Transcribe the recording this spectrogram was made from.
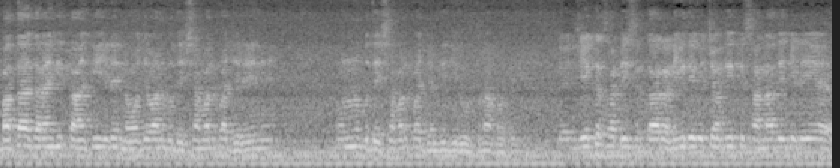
ਵਾਧਾ ਕਰਾਂਗੇ ਤਾਂ ਕਿ ਜਿਹੜੇ ਨੌਜਵਾਨ ਵਿਦੇਸ਼ਾਂ ਵੱਲ ਭੱਜ ਰਹੇ ਨੇ, ਉਹਨਾਂ ਨੂੰ ਵਿਦੇਸ਼ਾਂ ਵੱਲ ਭੱਜਣ ਦੀ ਜ਼ਰੂਰਤ ਨਾ ਪਵੇ। ਤੇ ਜੇਕਰ ਸਾਡੀ ਸਰਕਾਰ ਰਨਿੰਗ ਦੇ ਵਿੱਚ ਆਉਂਦੀ, ਕਿਸਾਨਾਂ ਦੇ ਜਿਹੜੇ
